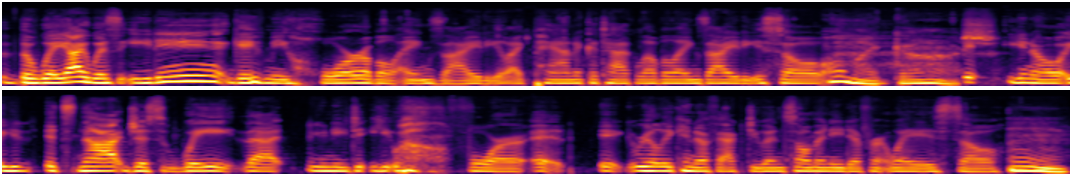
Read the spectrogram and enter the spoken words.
the way I was eating gave me horrible anxiety, like panic attack level anxiety. So, oh my gosh, it, you know, it, it's not just weight that you need to eat well for. It it really can affect you in so many different ways. So, mm.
